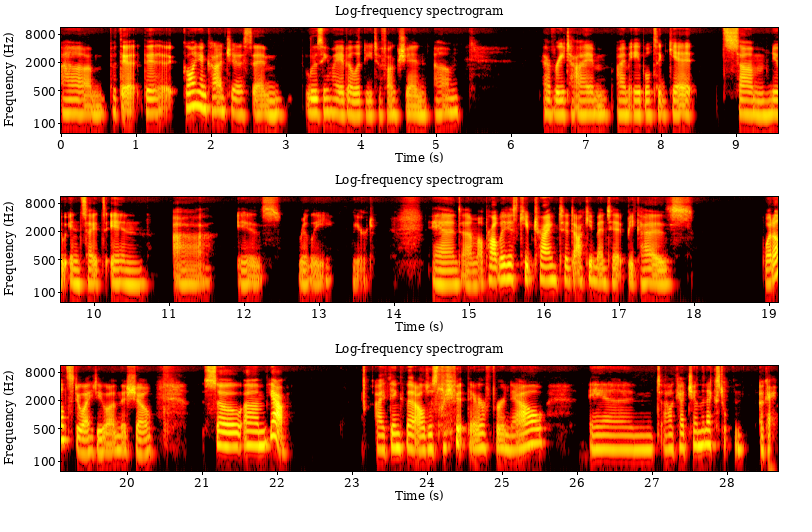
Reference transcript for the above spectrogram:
Um, but the the going unconscious and losing my ability to function, um every time I'm able to get some new insights in, uh, is really weird. And, um, I'll probably just keep trying to document it because what else do I do on this show? So, um, yeah. I think that I'll just leave it there for now, and I'll catch you on the next one. Okay.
